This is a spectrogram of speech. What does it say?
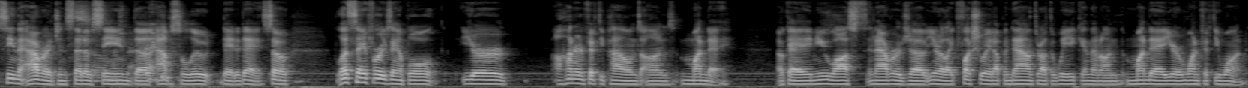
seeing the average instead of seeing the absolute day to day. So let's say, for example, you're 150 pounds on Monday, okay, and you lost an average of you know like fluctuate up and down throughout the week, and then on Monday you're 151.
